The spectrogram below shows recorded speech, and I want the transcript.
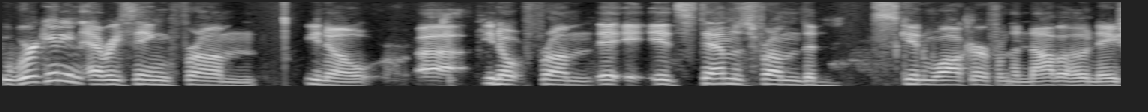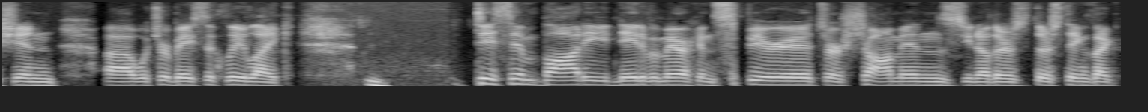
we're getting everything from you know uh, you know from it, it stems from the skinwalker from the Navajo Nation, uh, which are basically like disembodied Native American spirits or shamans. You know, there's there's things like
